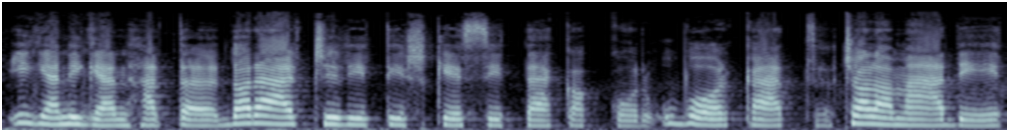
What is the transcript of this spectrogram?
Igen, igen, hát darálcsirit is készítek, akkor uborkát, csalamádét,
